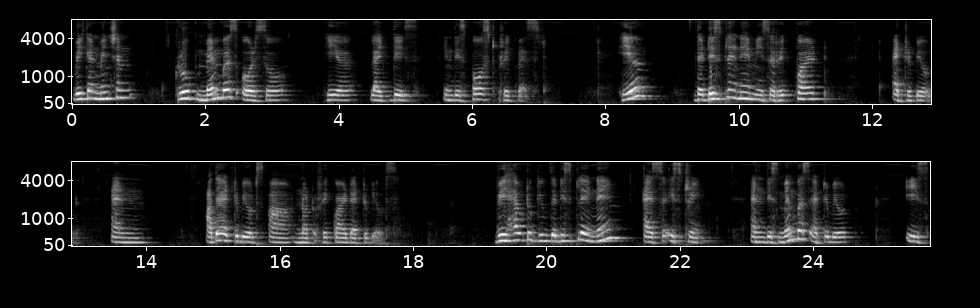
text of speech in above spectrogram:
we can mention group members also here like this in this post request. Here the display name is a required attribute and other attributes are not required attributes. We have to give the display name as a string and this members attribute is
